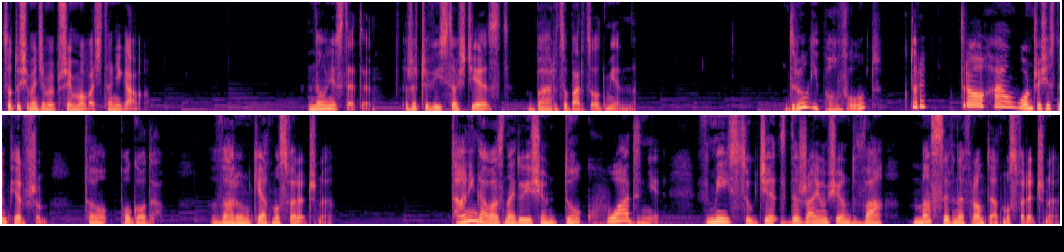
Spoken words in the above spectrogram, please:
co tu się będziemy przejmować, Tanigała? No niestety, rzeczywistość jest bardzo, bardzo odmienna. Drugi powód, który trochę łączy się z tym pierwszym, to pogoda, warunki atmosferyczne. Tanigała znajduje się dokładnie w miejscu, gdzie zderzają się dwa masywne fronty atmosferyczne,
